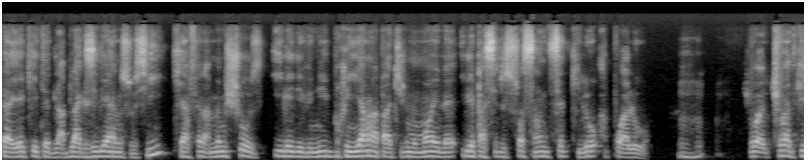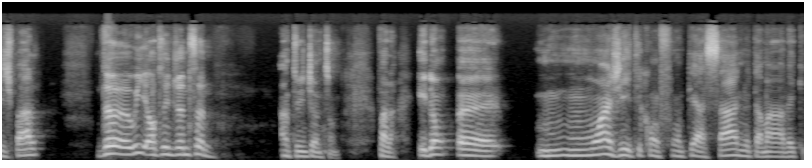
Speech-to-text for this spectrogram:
d'ailleurs, qui était de la Black Zillions aussi, qui a fait la même chose. Il est devenu brillant à partir du moment où il, est passé de 67 kg à poids lourd. Mhm. tu, vois, tu, vois, de qui je parle? De, Oui, Anthony Johnson. Anthony Johnson. Voilà. Et donc, moi, j'ai été confronté à ça, notamment avec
